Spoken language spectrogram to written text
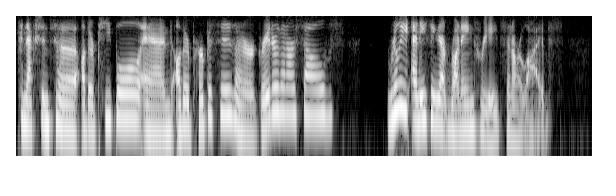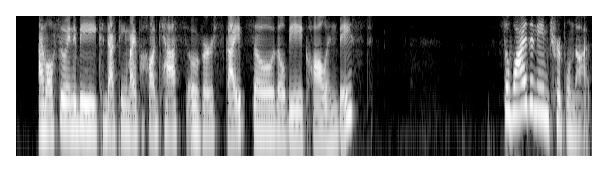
connection to other people and other purposes that are greater than ourselves. Really, anything that running creates in our lives. I'm also going to be conducting my podcasts over Skype, so they'll be call in based. So, why the name Triple Knot?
